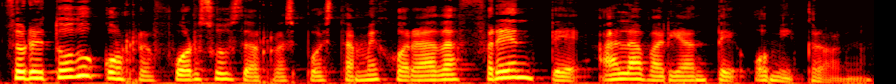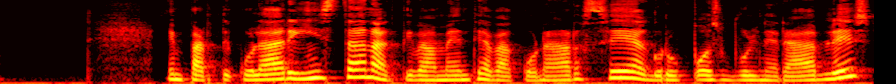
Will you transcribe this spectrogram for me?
sobre todo con refuerzos de respuesta mejorada frente a la variante Omicron. En particular, instan activamente a vacunarse a grupos vulnerables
